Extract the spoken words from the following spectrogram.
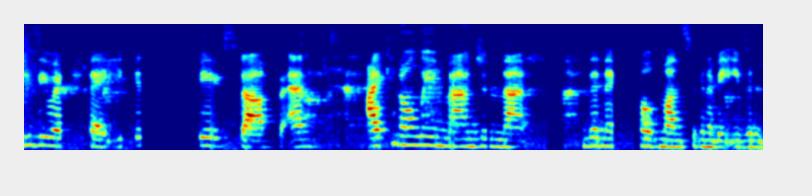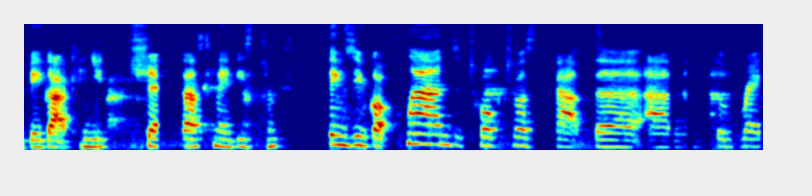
easy way to say. It. You did big stuff, and I can only imagine that the next twelve months are going to be even bigger. Can you share with us maybe some things you've got planned? to Talk to us about the um, the rate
